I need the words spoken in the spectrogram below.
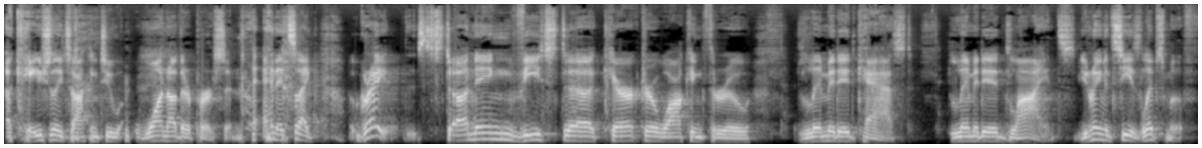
occasionally talking to one other person. And it's like, great, stunning vista character walking through, limited cast, limited lines. You don't even see his lips move.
